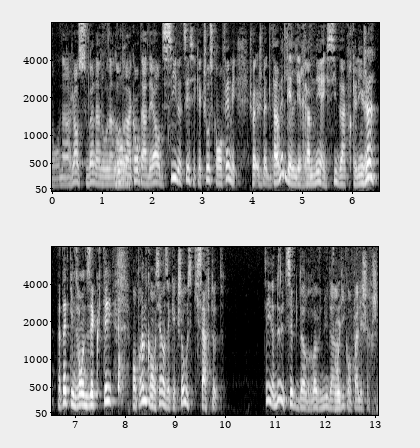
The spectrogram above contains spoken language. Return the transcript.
on en jase souvent dans nos, dans nos autres rencontres en dehors d'ici. C'est quelque chose qu'on fait, mais je vais, je vais t'en mettre de les, les ramener ici devant pour que les gens, peut-être qu'ils vont nous écouter, vont prendre conscience de quelque chose qu'ils savent tout. Il y a deux types de revenus dans la vie qu'on peut aller chercher.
